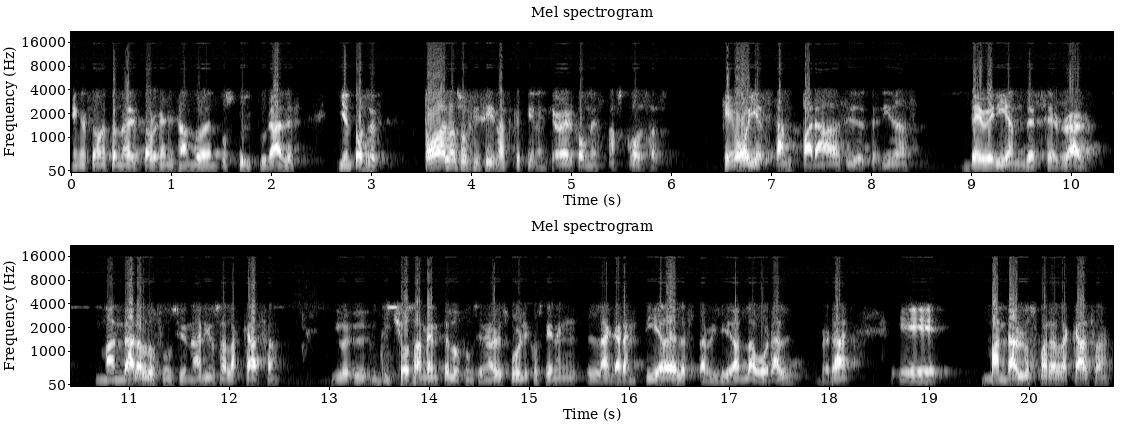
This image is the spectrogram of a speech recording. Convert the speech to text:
en este momento nadie está organizando eventos culturales, y entonces todas las oficinas que tienen que ver con estas cosas, que hoy están paradas y detenidas, deberían de cerrar, mandar a los funcionarios a la casa, dichosamente los funcionarios públicos tienen la garantía de la estabilidad laboral, ¿verdad? Eh, mandarlos para la casa,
